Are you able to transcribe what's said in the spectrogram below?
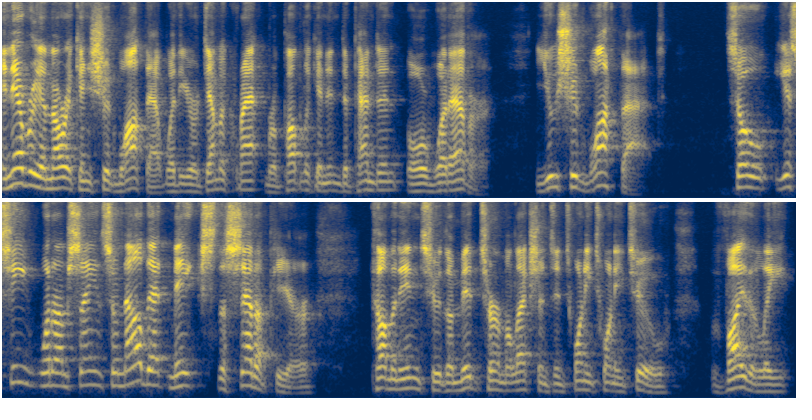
And every American should want that, whether you're a Democrat, Republican, Independent, or whatever. You should want that. So you see what I'm saying? So now that makes the setup here coming into the midterm elections in 2022 vitally,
